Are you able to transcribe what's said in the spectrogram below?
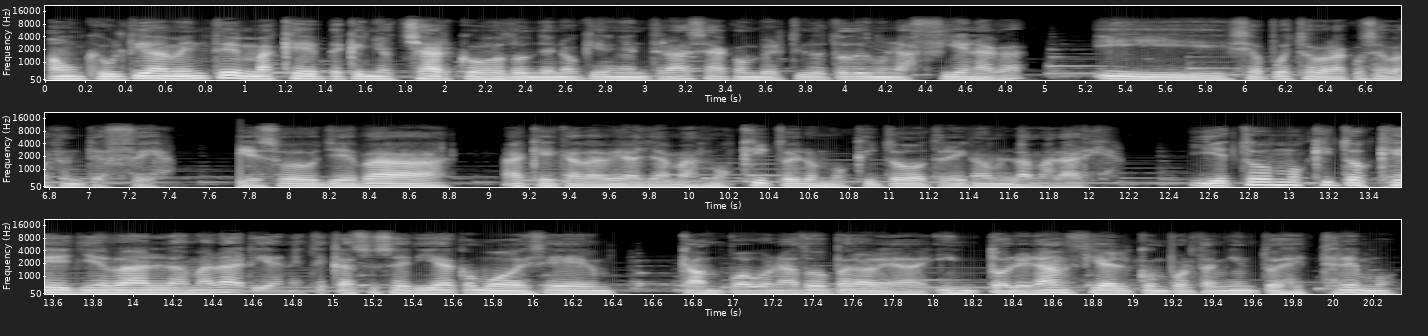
Aunque últimamente más que pequeños charcos donde no quieren entrar se ha convertido todo en una ciénaga y se ha puesto la cosa bastante fea. Y eso lleva a que cada vez haya más mosquitos y los mosquitos traigan la malaria. Y estos mosquitos que llevan la malaria, en este caso sería como ese campo abonado para la intolerancia, el comportamiento extremo,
